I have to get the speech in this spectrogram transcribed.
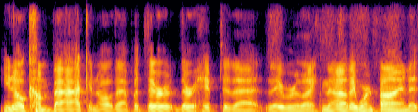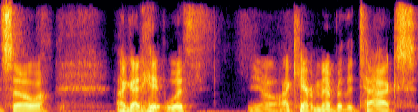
you know come back and all that. But they're they're hip to that. They were like, no, they weren't buying it. So I got hit with, you know, I can't remember the tax.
